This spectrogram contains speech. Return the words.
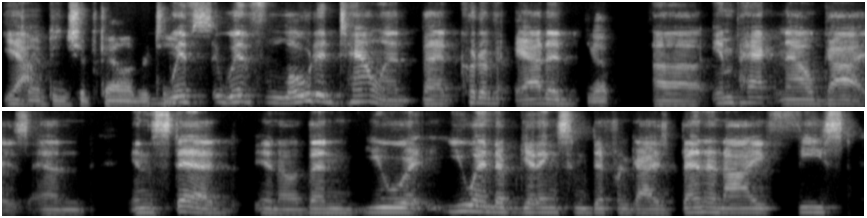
Yeah, championship caliber teams with with loaded talent that could have added yep. uh, impact now guys, and instead, you know, then you you end up getting some different guys. Ben and I feast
